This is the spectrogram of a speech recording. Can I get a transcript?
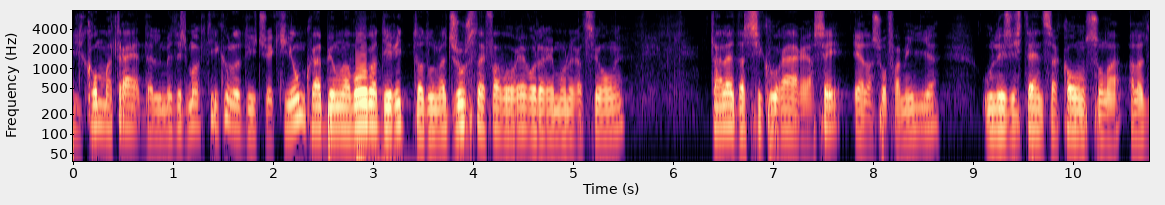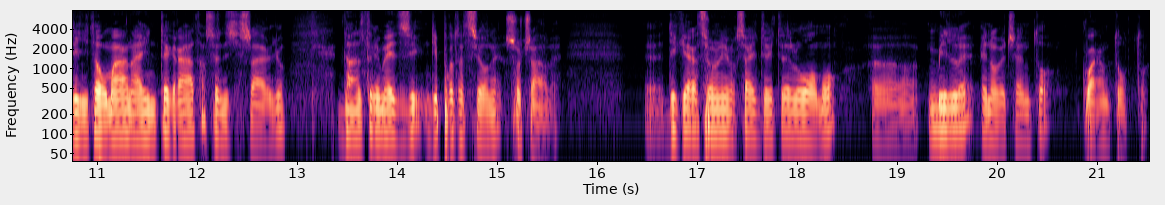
il comma 3 del medesimo articolo dice chiunque abbia un lavoro ha diritto ad una giusta e favorevole remunerazione, tale da assicurare a sé e alla sua famiglia un'esistenza consona alla dignità umana e integrata, se necessario, da altri mezzi di protezione sociale. Eh, Dichiarazione universale dei diritti dell'uomo, eh, 1948.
